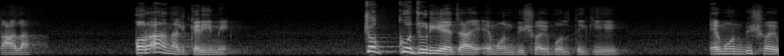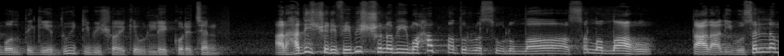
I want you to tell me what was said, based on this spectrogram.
তাআলা কোরআন আল করিমে চক্ষু জুড়িয়ে যায় এমন বিষয় বলতে গিয়ে, এমন বিষয় বলতে গিয়ে দুইটি বিষয়কে উল্লেখ করেছেন। আর হাদিস শরীফে বিশ্বনবী মোহাম্মদুর রসুল্লাহ সাল্লাহ তাল আলী হুসাল্লাম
